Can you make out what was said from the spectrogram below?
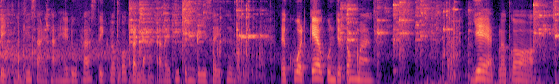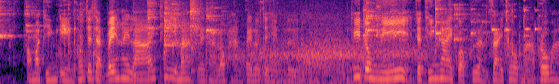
ติกเหมือนที่ทรายถ่ายให้ดูพลาสติก แล้วก็กระดาษอะไรที่เป็นรีไซเคิลแต่ขวดแก้วคุณจะต้องมาแยกแล้วก็เอามาทิ้งเองเขาจะจัดไว้ให้หลายที่มากเลยค่ะ เราผ่านไปเราจะเห็นเลยนะคะที่ตรงนี้จะทิ้งง่ายกว่าเพื่อนทรายชอบมา เพราะว่า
